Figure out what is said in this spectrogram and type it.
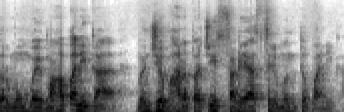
तर मुंबई महापालिका म्हणजे भारताची सगळ्यात श्रीमंत पालिका.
